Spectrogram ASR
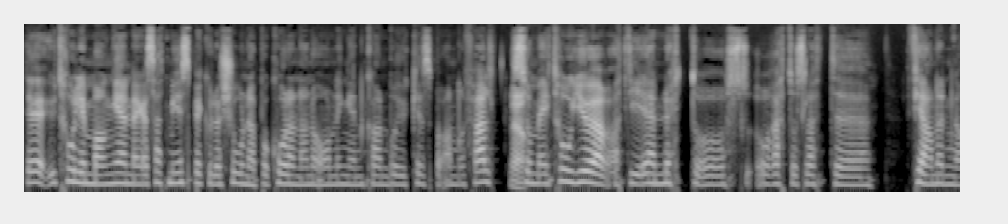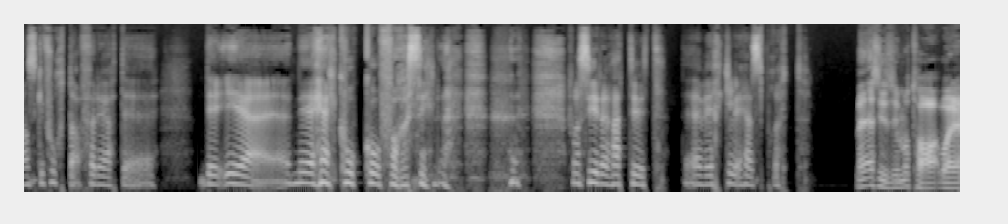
det er utrolig mange Jeg har sett mye spekulasjoner på hvordan denne ordningen kan brukes på andre felt, Ja. som jeg tror gjør at de er nødt til å, å rett og slett uh, fjerne den ganske fort, da, fordi at det, det, er, det er helt ko-ko, for å si det For å si det rett ut. Det er virkelig helt sprøtt. Men jeg syns vi må ta, bare,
